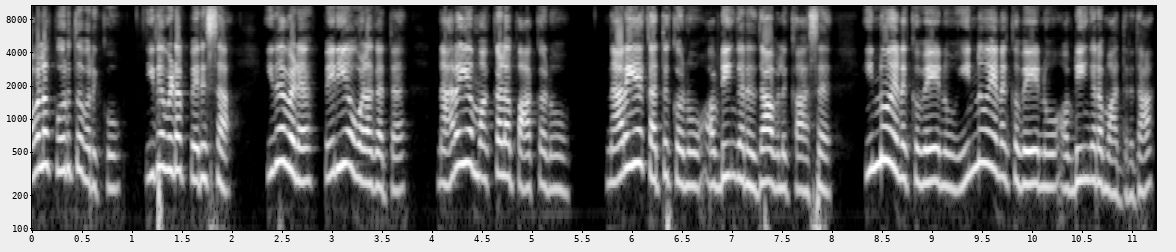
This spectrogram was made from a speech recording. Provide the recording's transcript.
அவளை பொறுத்த வரைக்கும் இதை விட பெருசாக இதை விட பெரிய உலகத்தை நிறைய மக்களை பார்க்கணும் நிறைய கற்றுக்கணும் அப்படிங்கிறது தான் அவளுக்கு ஆசை. இன்னும் எனக்கு வேணும் இன்னும் எனக்கு வேணும் அப்படிங்கிற மாதிரி தான்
